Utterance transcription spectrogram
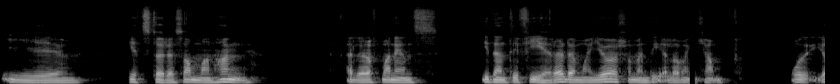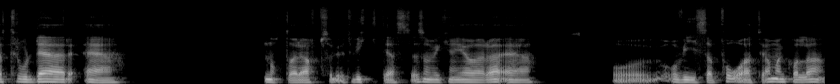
i, i ett större sammanhang. Eller att man ens identifierar det man gör som en del av en kamp. Och jag tror där är något av det absolut viktigaste som vi kan göra är att, att visa på att ja men kolla,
